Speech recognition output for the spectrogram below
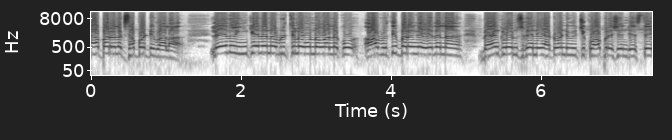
వ్యాపారాలకు సపోర్ట్ ఇవ్వాలా? లేదు ఇంకేదైనా వృత్తిలో ఉన్న వాళ్ళకు ఆ వృత్తిపరంగా ఏదైనా బ్యాంక్ లోన్స్ కానీ అటువంటివి ఇచ్చి కోఆపరేషన్ చేస్తే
